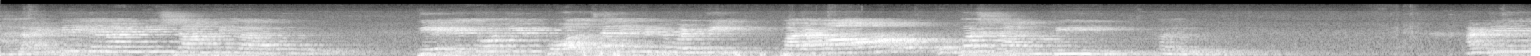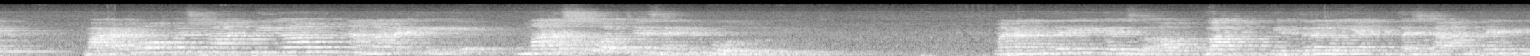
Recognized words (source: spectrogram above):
అలాంటి ఎలాంటి శాంతి కాదు. దేనితోటి పోల్చలే పరమా ఉపశాంతి కలుగు అంటే పరమోపశాంతిగా ఉన్న మనకి మనస్సు వచ్చేసరికి పోతుంది. మనందరికీ తెలుసు అబ్బా నిద్రలో ఎంత శాంతి అండి.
